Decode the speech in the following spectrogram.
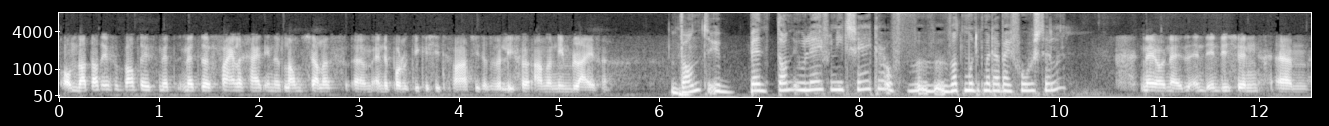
Omdat dat in verband heeft met, met de veiligheid in het land zelf um, en de politieke situatie, dat we liever anoniem blijven. Want u bent dan uw leven niet zeker? Of wat moet ik me daarbij voorstellen? Nee, hoor, nee in, in die zin, um,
